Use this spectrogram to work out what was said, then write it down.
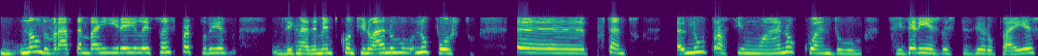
não deverá também ir a eleições para poder, designadamente, continuar no, no posto. Uh, portanto, no próximo ano, quando se fizerem as listas europeias,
